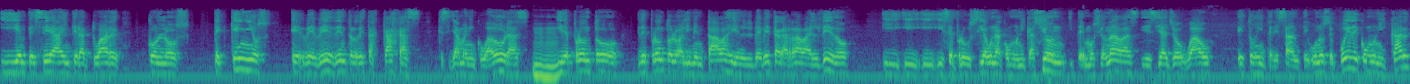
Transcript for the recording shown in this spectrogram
y empecé a interactuar con los pequeños eh, bebés dentro de estas cajas que se llaman incubadoras y de pronto de pronto lo alimentabas y el bebé te agarraba el dedo y, se producía una comunicación y te emocionabas y decía yo, wow, esto es interesante. Uno se puede comunicar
